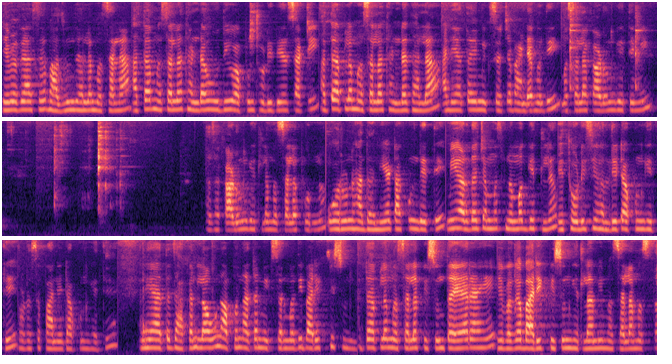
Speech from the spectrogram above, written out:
हे बघा असं भाजून झालं मसाला. आता मसाला थंड होऊ देऊ आपण थोडी देरसाठी आता आपला मसाला थंड झाला आणि आता हे मिक्सरच्या भांड्यामध्ये मसाला काढून घेते मी. तसा काढून घेतला मसाला पूर्ण. वरून हा धनिया टाकून देते. मी अर्धा चम्मच नमक घेतलं. हे थोडीशी हल्दी टाकून घेते. थोडस पाणी टाकून घेते. आणि आता झाकण लावून आपण आता मिक्सरमध्ये बारीक पिसून आता आपला मसाला पिसून तयार आहे. हे बघा बारीक पिसून घेतला मी मसाला मस्त.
